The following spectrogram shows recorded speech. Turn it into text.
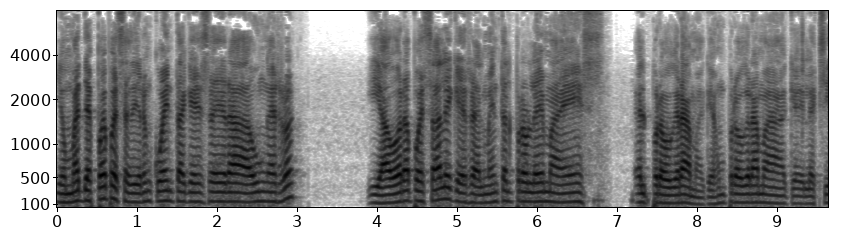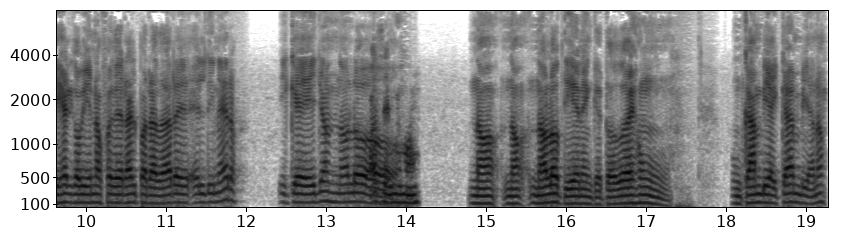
Y un mes después pues se dieron cuenta que ese era un error. Y ahora pues sale que realmente el problema es el programa, que es un programa que le exige el gobierno federal para dar el, el dinero y que ellos no lo mismo. No, no, no lo tienen, que todo es un, un cambia y cambia, ¿no?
